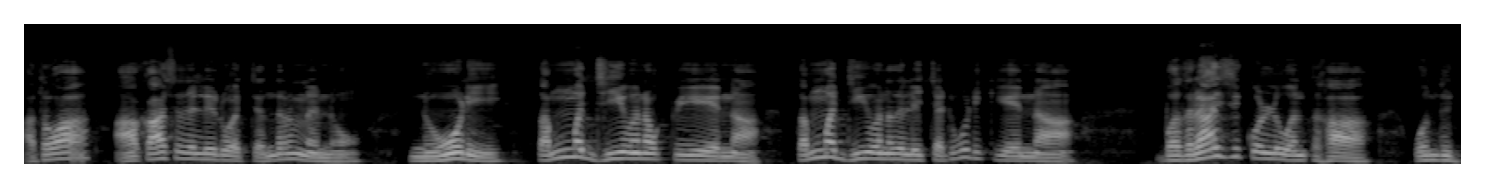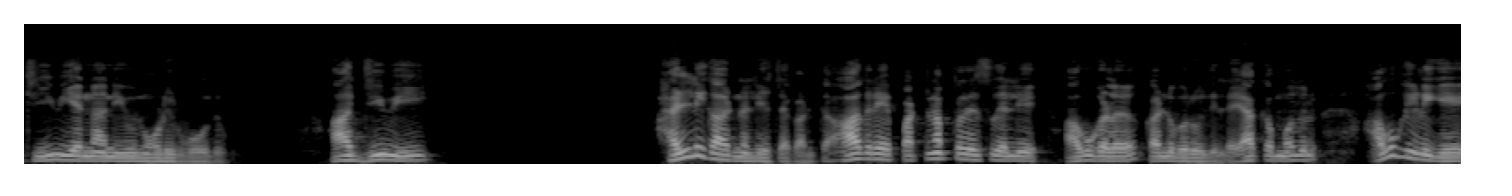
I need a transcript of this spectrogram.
ಅಥವಾ ಆಕಾಶದಲ್ಲಿರುವ ಚಂದ್ರನನ್ನು ನೋಡಿ ತಮ್ಮ ಜೀವನ ಕ್ರಿಯೆಯನ್ನು ತಮ್ಮ ಜೀವನದಲ್ಲಿ ಚಟುವಟಿಕೆಯನ್ನು ಬದಲಾಯಿಸಿಕೊಳ್ಳುವಂತಹ ಒಂದು ಜೀವಿಯನ್ನು ನೀವು ನೋಡಿರ್ಬೋದು. ಆ ಜೀವಿ ಹಳ್ಳಿಗಾಡಿನಲ್ಲಿ ಹೆಚ್ಚಾಗಿ ಕಾಣುತ್ತೆ. ಆದರೆ ಪಟ್ಟಣ ಪ್ರದೇಶದಲ್ಲಿ ಅವುಗಳು ಕಂಡುಬರುವುದಿಲ್ಲ. ಯಾಕೆ ಮೊದಲು ಅವುಗಳಿಗೆ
